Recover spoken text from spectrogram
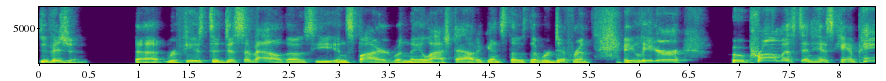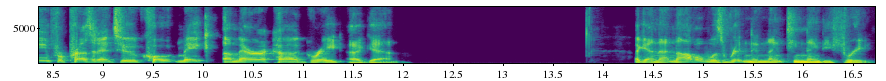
division, that refused to disavow those he inspired when they lashed out against those that were different, a leader who promised in his campaign for president to, quote, make America great again. Again, that novel was written in 1993.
